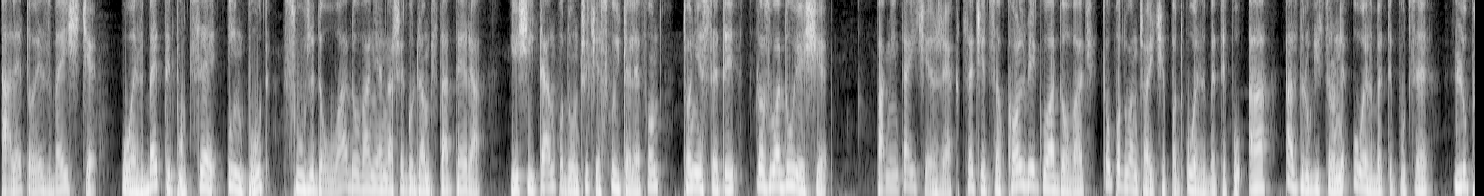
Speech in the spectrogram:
ale to jest wejście. USB typu C input służy do ładowania naszego jumpstartera. Jeśli tam podłączycie swój telefon, to niestety rozładuje się. Pamiętajcie, że jak chcecie cokolwiek ładować, to podłączajcie pod USB typu A, a z drugiej strony USB typu C lub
